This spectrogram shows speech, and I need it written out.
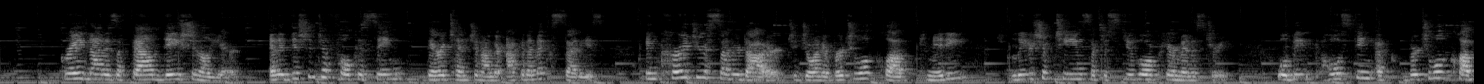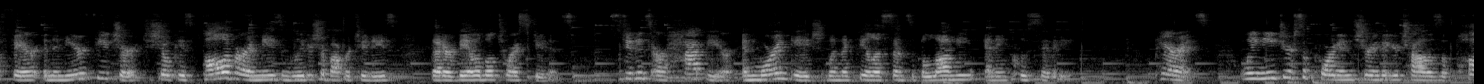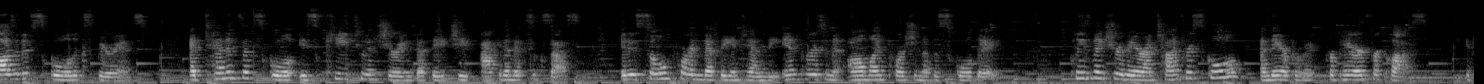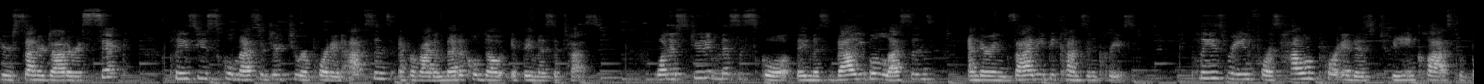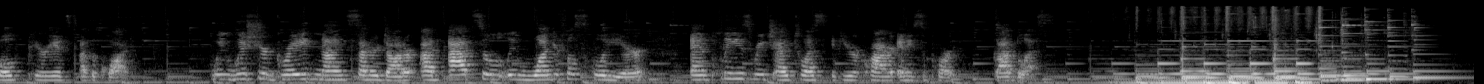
Grade 9 is a foundational year. In addition to focusing their attention on their academic studies, encourage your son or daughter to join a virtual club, committee, leadership teams such as Stugo or Peer Ministry. We'll be hosting a virtual club fair in the near future to showcase all of our amazing leadership opportunities that are available to our students. Students are happier and more engaged when they feel a sense of belonging and inclusivity. Parents, we need your support in ensuring that your child has a positive school experience. Attendance at school is key to ensuring that they achieve academic success. It is so important that they attend the in-person and online portion of the school day. Please make sure they are on time for school and they are pre prepared for class. If your son or daughter is sick, please use School Messenger to report an absence and provide a medical note if they miss a test. When a student misses school, they miss valuable lessons and their anxiety becomes increased. Please reinforce how important it is to be in class for both periods of the quad. We wish your grade 9 son or daughter an absolutely wonderful school year and please reach out to us if you require any support. God bless.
